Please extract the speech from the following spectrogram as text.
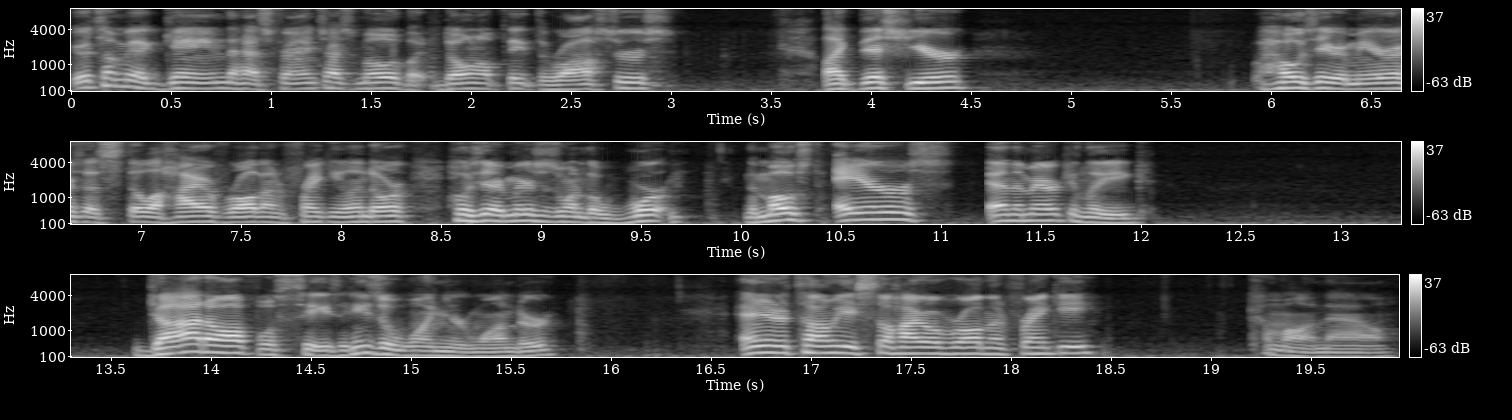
you're telling me a game that has franchise mode but don't update the rosters? Like this year, Jose Ramirez is still a higher overall than Frankie Lindor. Jose Ramirez is one of the worst, the most errors in the American League. God awful season. He's a one year wonder. And you're telling me he's still higher overall than Frankie? Come on now.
